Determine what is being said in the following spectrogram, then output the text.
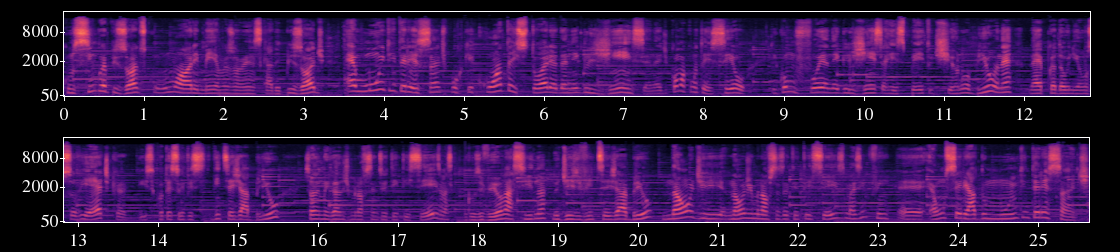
com cinco episódios, com uma hora e meia mais ou menos cada episódio. É muito interessante porque conta a história da negligência, né, de como aconteceu e como foi a negligência a respeito de Chernobyl, né, na época da União Soviética. Isso aconteceu em 26 de abril se eu não me engano, de 1986, mas inclusive eu nasci né, no dia de 26 de abril, não de, não de 1986, mas enfim, é, é um seriado muito interessante.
